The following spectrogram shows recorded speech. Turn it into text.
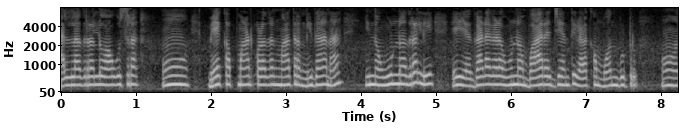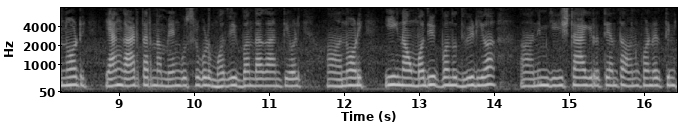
ಎಲ್ಲದರಲ್ಲೂ ಅವಸರ. ಹ್ಞೂ ಮೇಕಪ್ ಮಾಡ್ಕೊಳ್ಳೋದ್ರಾಗ ಮಾತ್ರ ನಿಧಾನ. ಇನ್ನು ಉಣ್ಣೋದ್ರಲ್ಲಿ ಈ ಗಡ ಗಡ ಉಣ್ಣ ಬಾರಜ್ಜಿ ಅಂತ ಹೇಳ್ಕೊಂಡ್ ಬಂದ್ಬಿಟ್ರು. ಹ್ಞೂ ನೋಡ್ರಿ, ಹೆಂಗ್ ಆಡ್ತಾರೆ ನಮ್ಮ ಹೆಂಗಸ್ರುಗಳು ಮದ್ವೆಗೆ ಬಂದಾಗ ಅಂತೇಳಿ. ಹೇಳಿ ನೋಡಿ, ಈಗ ನಾವು ಮದ್ವೆಗೆ ಬಂದದ್ದು ವಿಡಿಯೋ ನಿಮಗೆ ಇಷ್ಟ ಆಗಿರುತ್ತೆ ಅಂತ ಅಂದ್ಕೊಂಡಿರ್ತೀನಿ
